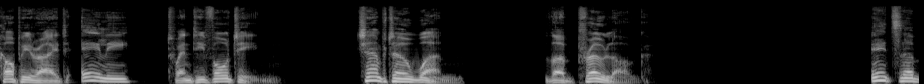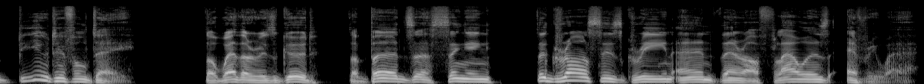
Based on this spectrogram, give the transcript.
Copyright ELI 2014 Chapter 1 The Prologue. It's a beautiful day. The weather is good, the birds are singing, the grass is green, and there are flowers everywhere.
